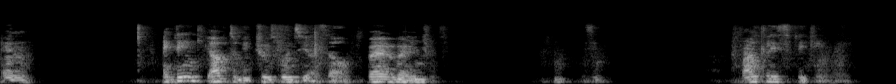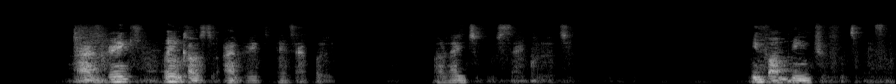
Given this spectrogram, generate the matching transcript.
And I think you have to be truthful to yourself, very, very Mhm. truthful. You see, frankly speaking, man, agric when it comes to agric and psychology, I like to do psychology. If I'm being truthful to myself.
